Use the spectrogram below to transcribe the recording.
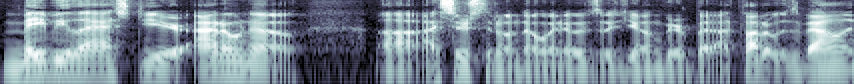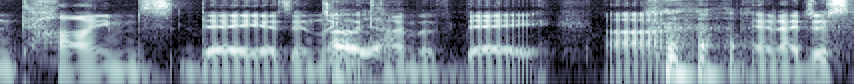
maybe last year. I don't know. Uh, I seriously don't know when it was younger, but I thought it was Valentine's Day, as in like Oh, the yeah. time of day. Uh, and I just,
